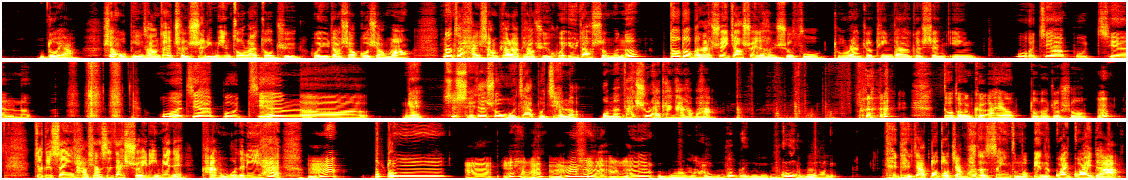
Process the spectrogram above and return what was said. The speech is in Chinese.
对啊，像我平常在城市里面走来走去，会遇到小狗、小猫。那在海上飘来飘去，会遇到什么呢？豆豆本来睡觉睡得很舒服，突然就听到一个声音：“我家不见了，我家不见了。”哎，是谁在说我家不见了？我们翻书来看看好不好？豆豆很可爱哦，豆豆就说：“嗯，这个声音好像是在水里面呢，看我的厉害！嗯，扑咚，嗯嗯嗯嗯嗯嗯嗯嗯嗯嗯嗯，等一下，豆豆讲话的声音怎么变得怪怪的啊？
